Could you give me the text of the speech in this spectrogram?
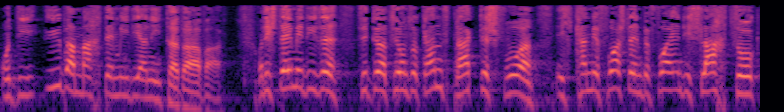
und die Übermacht der Midianiter da war. Und ich stelle mir diese Situation so ganz praktisch vor. Ich kann mir vorstellen, bevor er in die Schlacht zog,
